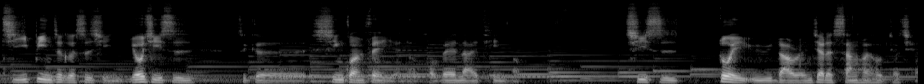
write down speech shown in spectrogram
疾病这个事情，尤其是这个新冠肺炎哦，COVID-19 哦，其实对于老人家的伤害会比较强。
